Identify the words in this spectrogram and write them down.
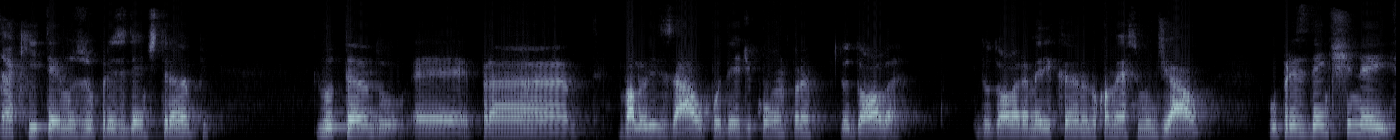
Aqui temos o presidente Trump lutando é, para valorizar o poder de compra do dólar, do dólar americano no comércio mundial o presidente chinês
